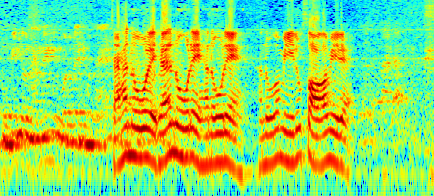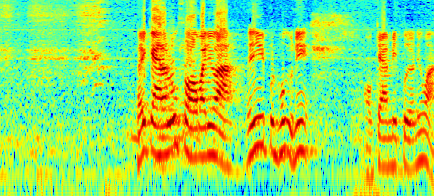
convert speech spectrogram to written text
ผมมีตรงนั้นไม่มีบนเลยหมดแล้วใช้ธนูเลยใช้ธนูเลยธนูเลยธนูก็มีลูกซองก็มีเลย เฮ้ยแกนเอาลูกซองไปดีกว่าเฮ้ยมีปืนพกอยู่นี่อ๋อแกนมีปืนนี่หว่า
